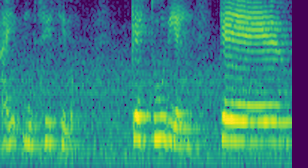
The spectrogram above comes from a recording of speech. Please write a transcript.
hay muchísimo. Que estudien, que,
